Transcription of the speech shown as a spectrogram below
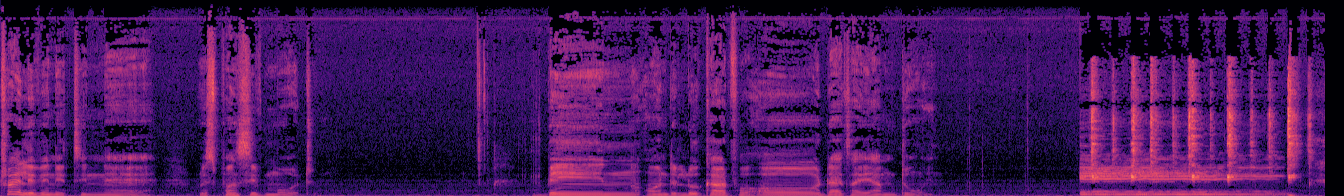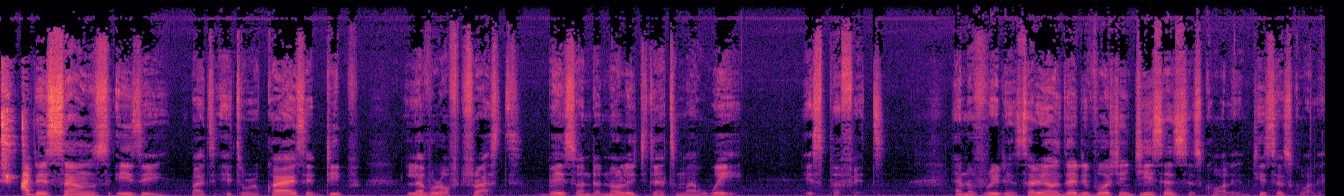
try leaving it in a responsive mode. Being on the lookout for all that I am doing. This sounds easy, but it requires a deep level of trust based on the knowledge that my way is perfect. End of reading. Sarah Young's the devotion. Jesus is calling. Jesus calling.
